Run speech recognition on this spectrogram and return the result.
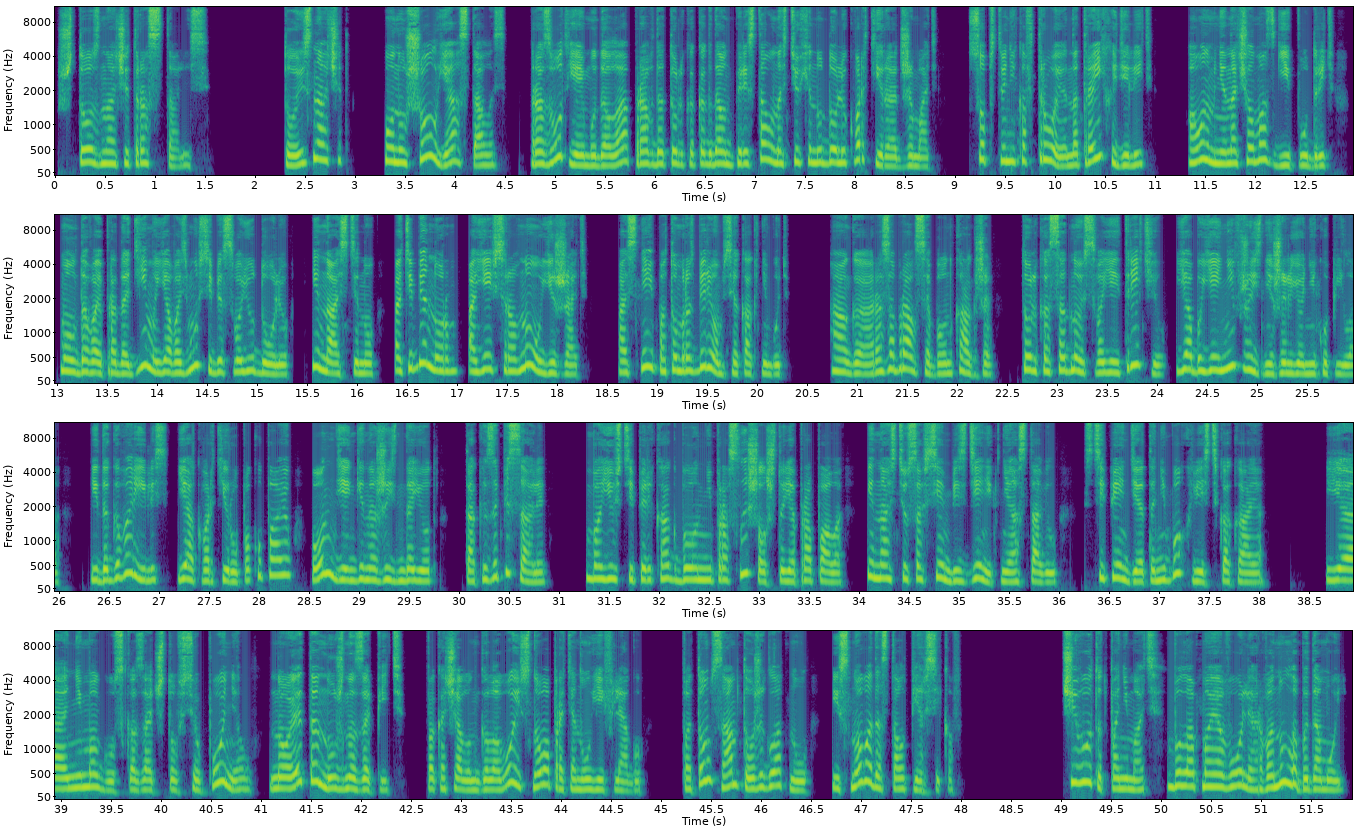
«Что значит расстались?» «То и значит. Он ушел, я осталась. Развод я ему дала, правда, только когда он перестал Настюхину долю квартиры отжимать. Собственников трое, на троих и делить. А он мне начал мозги пудрить, мол, давай продадим, и я возьму себе свою долю, и Настину, а тебе норм, а ей все равно уезжать. А с ней потом разберемся как-нибудь. Ага, разобрался бы он как же. Только с одной своей третью я бы ей ни в жизни жилье не купила. И договорились, я квартиру покупаю, он деньги на жизнь дает. Так и записали. Боюсь теперь, как бы он не прослышал, что я пропала, и Настю совсем без денег не оставил. Стипендия-то не бог весть какая. «Я не могу сказать, что все понял, но это нужно запить», – покачал он головой и снова протянул ей флягу. Потом сам тоже глотнул и снова достал персиков. «Чего тут понимать? Была б моя воля, рванула бы домой».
